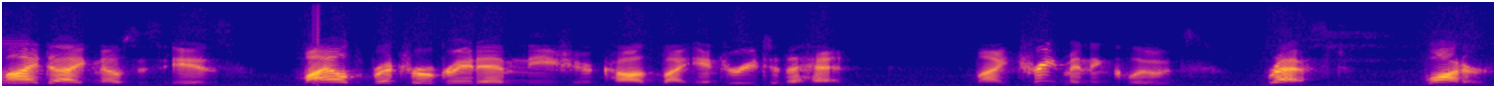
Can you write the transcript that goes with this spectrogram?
My diagnosis is mild retrograde amnesia caused by injury to the head. My treatment includes rest, water.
